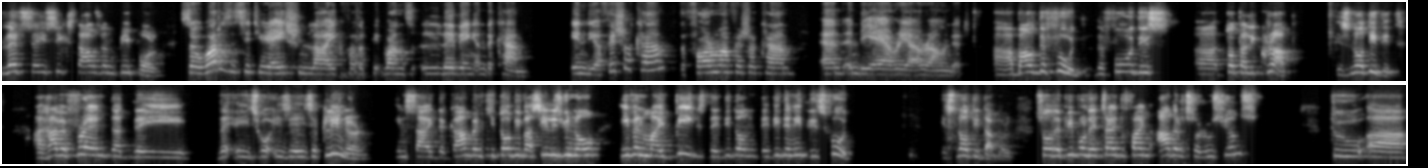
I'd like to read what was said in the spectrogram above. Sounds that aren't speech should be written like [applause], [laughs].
let's say, 6,000 people. So what is the situation like for the ones living in the camp? In the official camp, the former official camp, and in the area around it? Uh, about the food, the food is uh, totally crap. It's not eaten. I have a friend that they, they it's, it's, it's a cleaner inside the camp, and he told me, Vasilis, you know, even my pigs, they didn't, they didn't eat this food. It's not eatable. So the people they try to find other solutions to uh,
